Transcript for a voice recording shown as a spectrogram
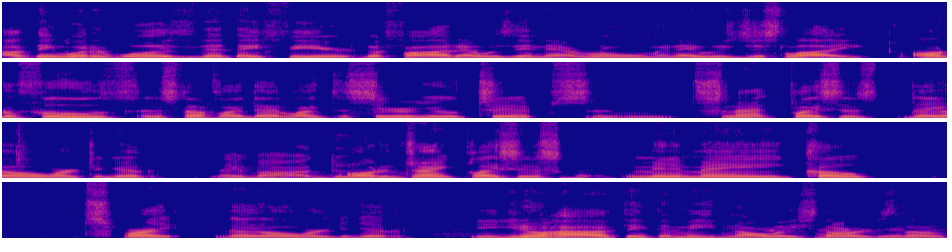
I think what it was is that they feared the fire that was in that room, and they was just like, All the foods and stuff like that, like the cereal tips and snack places, they all work together. they about to do All the drink places, Minute Maid, Coke, Sprite, they all work together. you you know how I think the meeting always starts though.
